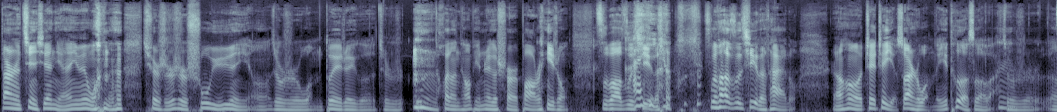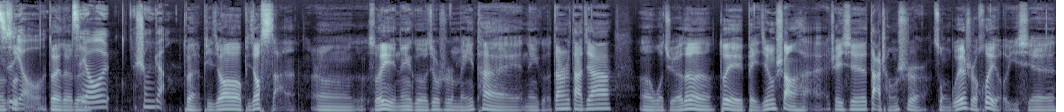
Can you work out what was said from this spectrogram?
但是近些年，因为我们确实是疏于运营，就是我们对这个就是 坏蛋调频这个事儿抱着一种自暴自弃的、哎 自暴自弃的态度。然后这这也算是我们的一特色吧，嗯就是呃自由，对对对，自由生长。对，比较比较散，嗯，所以那个就是没太那个，但是大家呃，我觉得对北京、上海这些大城市，总归是会有一些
